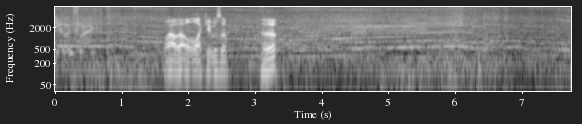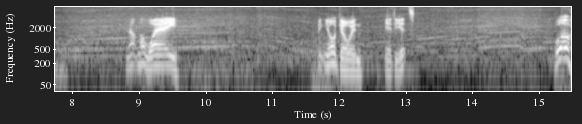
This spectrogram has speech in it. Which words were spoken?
Yellow flag. Wow, that looked like it was a hurt. Get out my way. I think you're going, idiot. Whoa!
